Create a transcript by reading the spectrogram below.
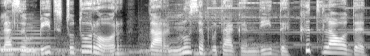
Le-a zâmbit tuturor, dar nu se putea gândi decât la Odet.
